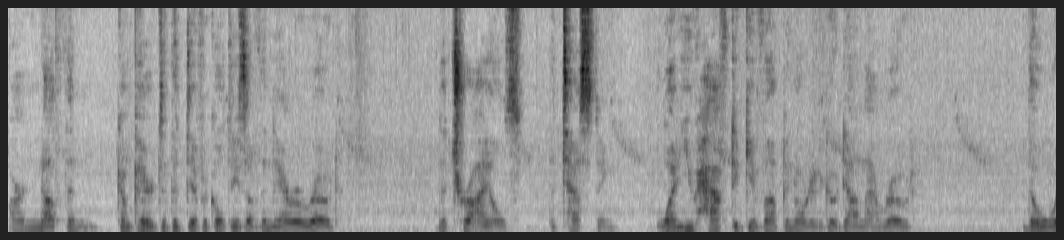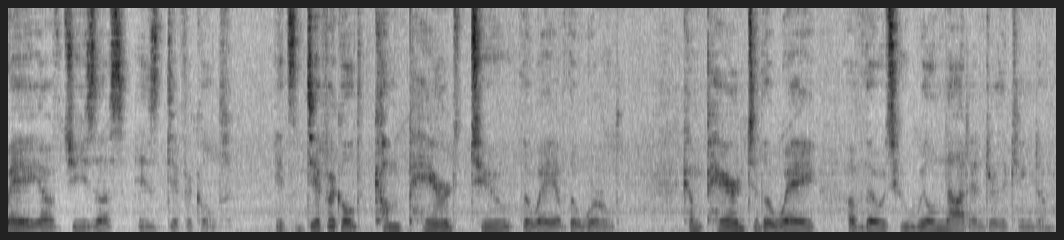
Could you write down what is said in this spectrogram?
are nothing compared to the difficulties of the narrow road. The trials, the testing, what you have to give up in order to go down that road. The way of Jesus is difficult. It's difficult compared to the way of the world, compared to the way of those who will not enter the kingdom.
